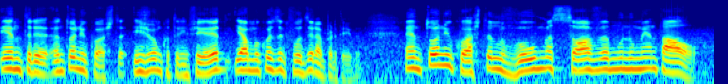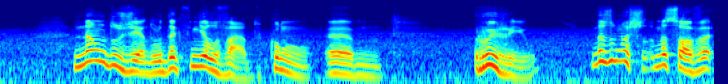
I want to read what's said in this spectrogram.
entre António Costa e João Coutinho Figueiredo e há uma coisa que vou dizer à partida. António Costa levou uma sova monumental não do género da que tinha levado com um, Rui Rio, mas uma, uma sova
